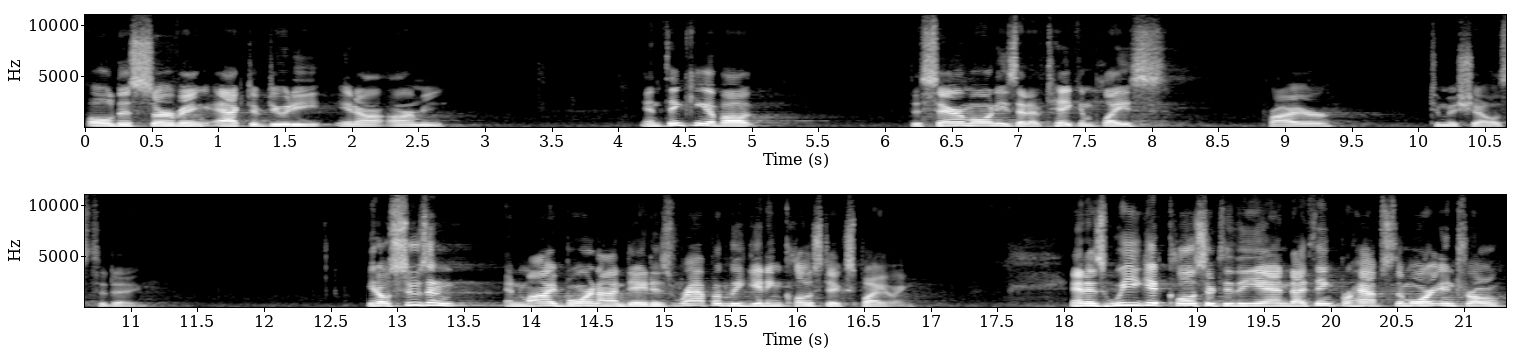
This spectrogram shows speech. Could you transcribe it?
oldest serving active duty in our Army. And thinking about the ceremonies that have taken place prior to Michele's today. You know, Susan and my born on date is rapidly getting close to expiring. And as we get closer to the end, I think perhaps the more intro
